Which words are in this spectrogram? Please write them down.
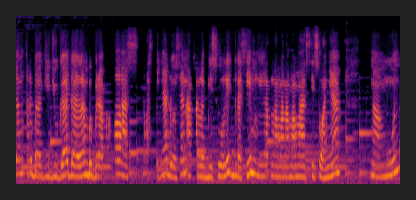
yang terbagi juga dalam beberapa kelas. Pastinya dosen akan lebih sulit gak sih mengingat nama-nama mahasiswanya. Namun,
